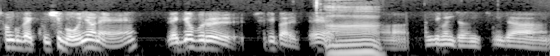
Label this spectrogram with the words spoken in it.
1995년에 외교부를 출입할 때 아. 어, 반기문 전 총장을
